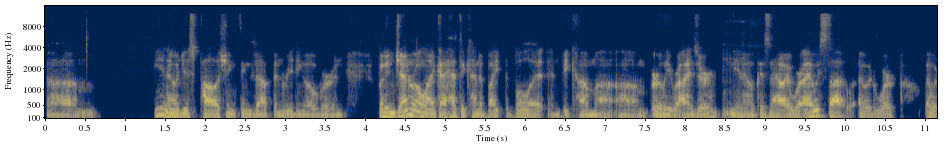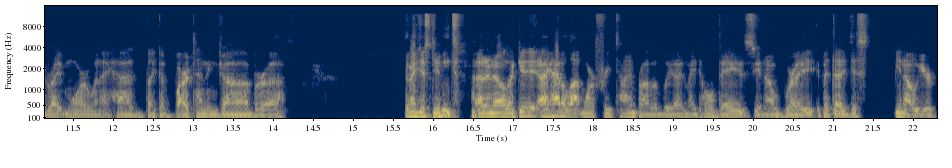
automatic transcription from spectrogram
um, you know, just polishing things up and reading over and but in general, like I had to kind of bite the bullet and become a um, early riser, you mm-hmm. know, because now I work. I always thought I would work, I would write more when I had like a bartending job or a, and I just didn't. I don't know. Like it, I had a lot more free time. Probably I had my whole days, you know, where I, but I just, you know, you're.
